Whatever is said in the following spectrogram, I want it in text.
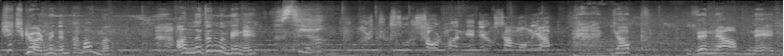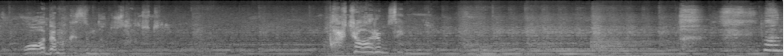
hiç görmedin tamam mı? Anladın mı beni? Nasıl ya? Artık soru sorma ne diyorsam onu yap. Yap ve ne yap ne et. O adamı kızımdan uzak tut. Parçalarım seni. Ben,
